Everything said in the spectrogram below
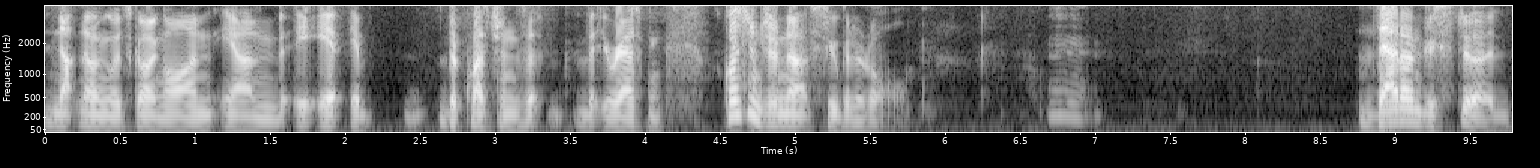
not knowing what's going on and it, it, the questions that, that you're asking. Questions are not stupid at all. Mm-hmm. That understood.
